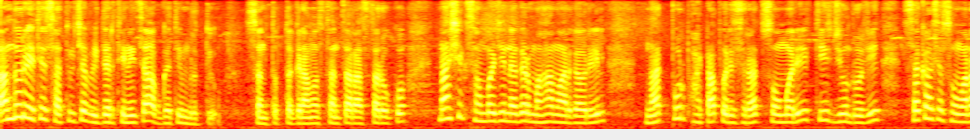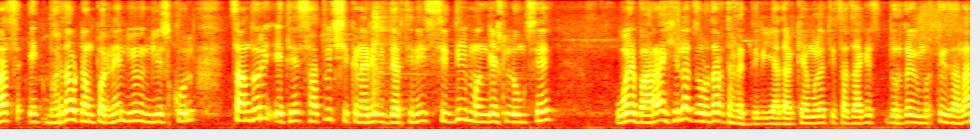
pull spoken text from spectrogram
चांदोरी येथे सातवीच्या विद्यार्थिनीचा अपघाती मृत्यू. संतप्त ग्रामस्थांचा रास्ता रोको. नाशिक संभाजीनगर महामार्गावरील नागपूर फाटा परिसरात सोमवारी तीस जून रोजी सकाळच्या सुमारास एक भरधाव डंपरने न्यू इंग्लिश स्कूल चांदोरी येथे सातवीत शिकणारी विद्यार्थिनी सिद्धी मंगेश लुंगसे वय बारा हिला जोरदार धडक दिली. या धडकेमुळे तिचा जागीच दुर्दैवी मृत्यू झाला.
